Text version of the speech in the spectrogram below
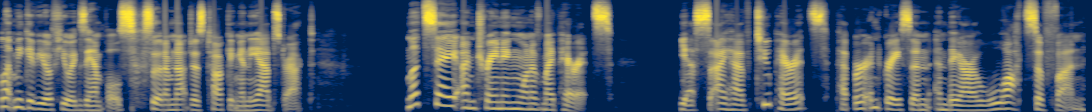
Let me give you a few examples so that I'm not just talking in the abstract. Let's say I'm training one of my parrots. Yes, I have two parrots, Pepper and Grayson, and they are lots of fun.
